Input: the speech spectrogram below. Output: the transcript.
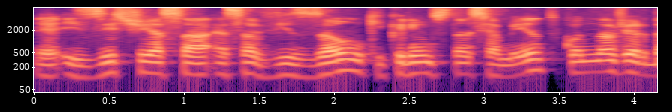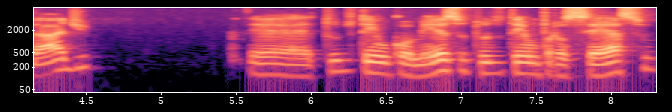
é, existe essa, essa visão que cria um distanciamento, quando na verdade é, tudo tem um começo, tudo tem um processo,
